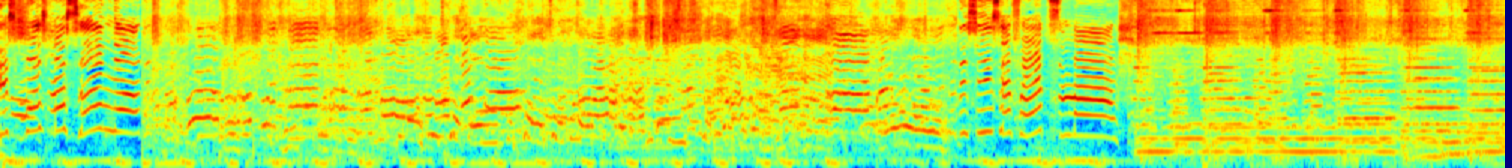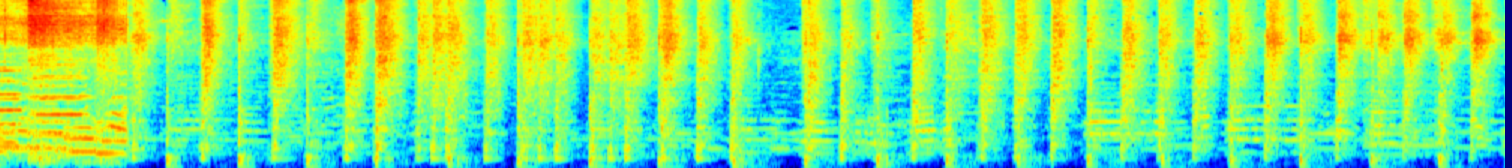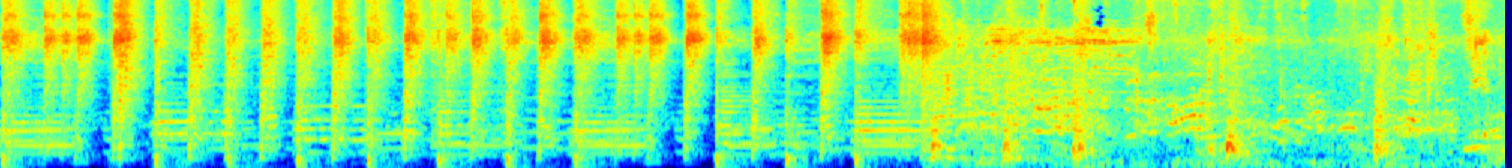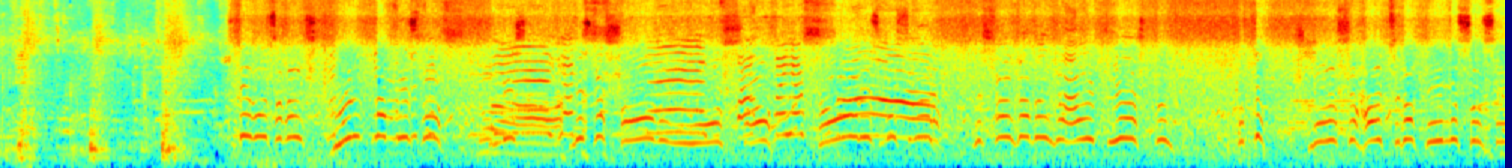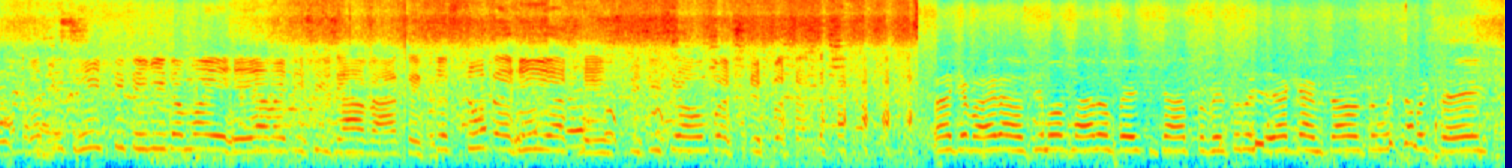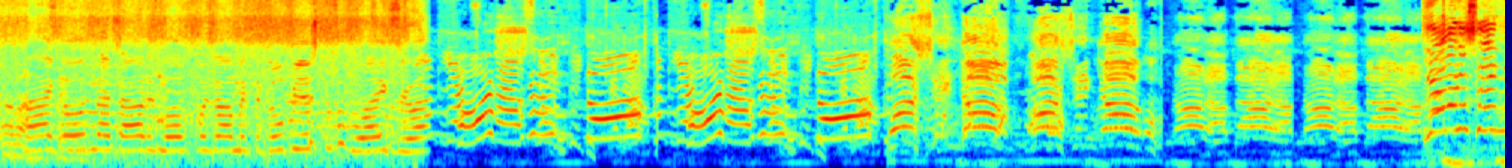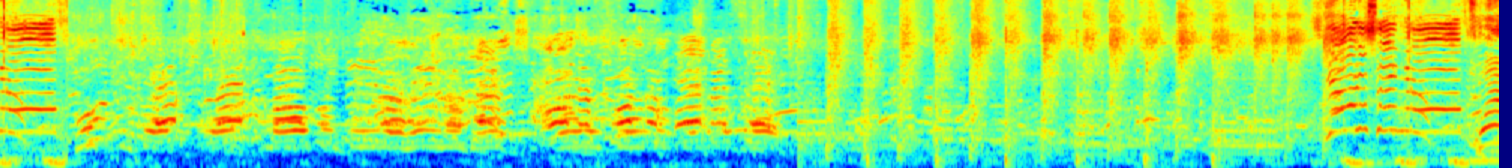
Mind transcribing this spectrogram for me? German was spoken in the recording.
This must ein bisschen. Ein bisschen schade. Ja, schau. Ja, das müssen wir, müssen wir gerade in der Eibürsten. Und der Schnee halt sich doch nicht mehr so sehr. Jetzt richte dich wieder mal her, weil das ist ja ein Wahnsinn. Dass du da herkommst, das ist ja unvorstellbar. Nein, geh weiter und ich mag meinen am besten campen, wenn du da herkommst. Schau, du musst schon mal sehen. Mein Gott, nein, schau, das macht man schon mit der Gubbürste von voriges Jahr.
